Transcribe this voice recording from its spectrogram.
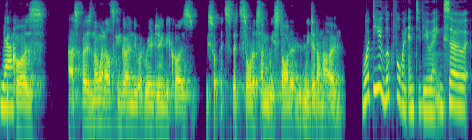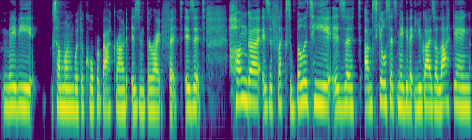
Yeah. Because I suppose no one else can go and do what we're doing because we saw, it's it's sort of something we started, we did on our own. What do you look for when interviewing? So maybe someone with a corporate background isn't the right fit. Is it hunger? Is it flexibility? Is it um, skill sets maybe that you guys are lacking?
